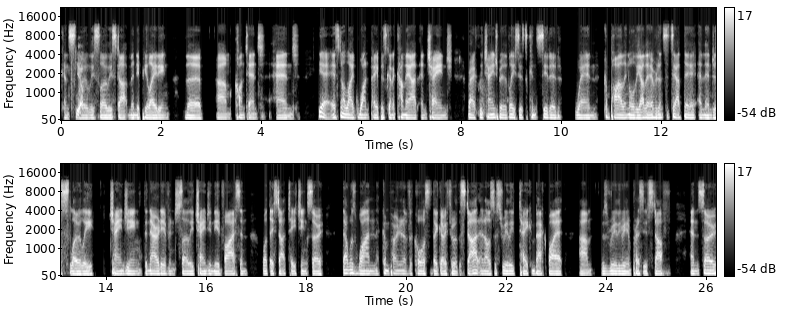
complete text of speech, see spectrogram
can slowly, yep. slowly start manipulating the um, content. And yeah, it's not like one paper is going to come out and change radically change, but at least it's considered when compiling all the other evidence that's out there, and then just slowly changing the narrative and slowly changing the advice and what they start teaching. So that was one component of the course that they go through at the start, and I was just really taken back by it. Um, it was really, really impressive stuff. And so,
